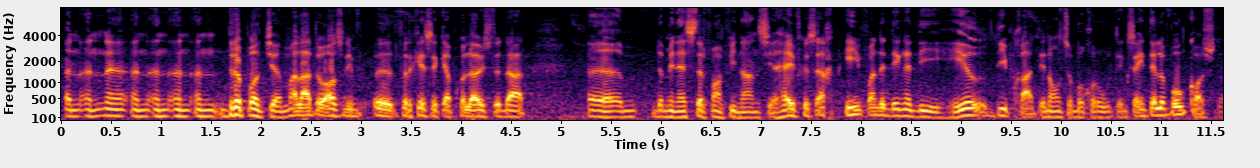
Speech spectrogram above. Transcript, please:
een, een, een, een, een, een druppeltje. Maar laten we ons niet vergissen, ik heb geluisterd naar de minister van Financiën. Hij heeft gezegd, een van de dingen die heel diep gaat in onze begroting zijn telefoonkosten.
